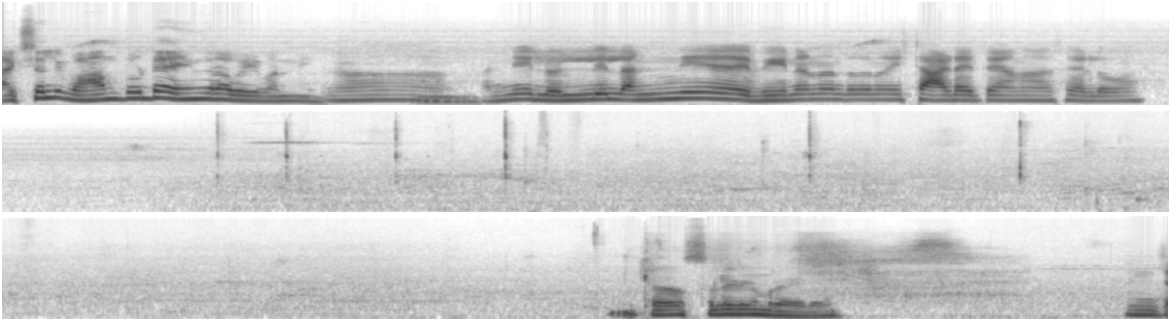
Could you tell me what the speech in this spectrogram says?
యాక్చువల్లీ వానితోటే అయింది రా ఇవన్నీ. ఆ, అన్ని లొల్లిలు అన్ని వీణనంతో స్టార్ట్ అవుతాయి అన్న అసలు. ఇంకా వస్తలేడేం రాయడు ఇంత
